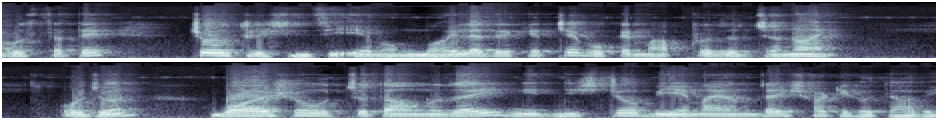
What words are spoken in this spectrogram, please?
অবস্থাতে চৌত্রিশ ইঞ্চি এবং মহিলাদের ক্ষেত্রে বুকের মাপ প্রযোজ্য নয়। ওজন, বয়স ও উচ্চতা অনুযায়ী নির্দিষ্ট বিএমআই অনুযায়ী সঠিক হতে হবে।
